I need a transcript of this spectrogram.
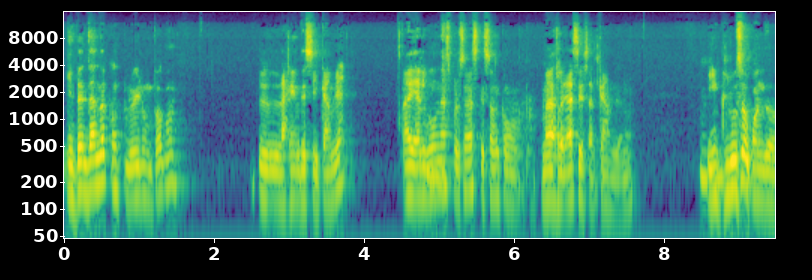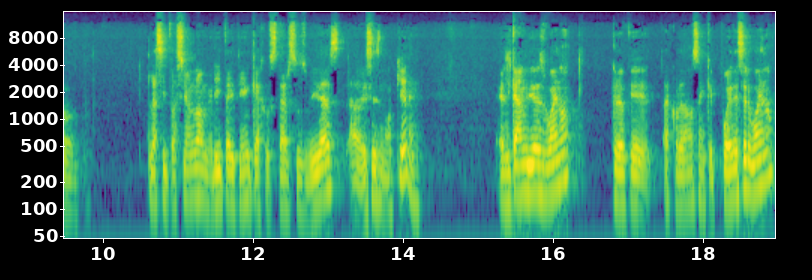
intentando concluir un poco, la gente sí cambia. Hay algunas personas que son como más reacias al cambio, ¿no? Incluso cuando la situación lo amerita y tienen que ajustar sus vidas, a veces no quieren. El cambio es bueno, creo que acordamos en que puede ser bueno,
